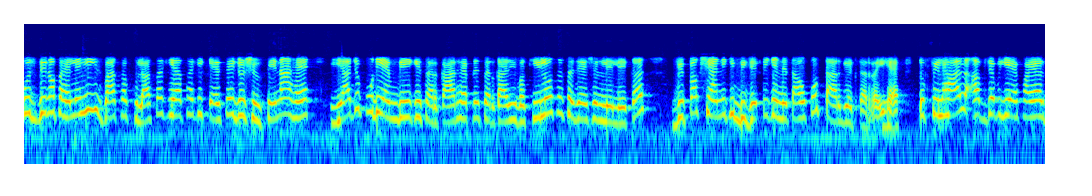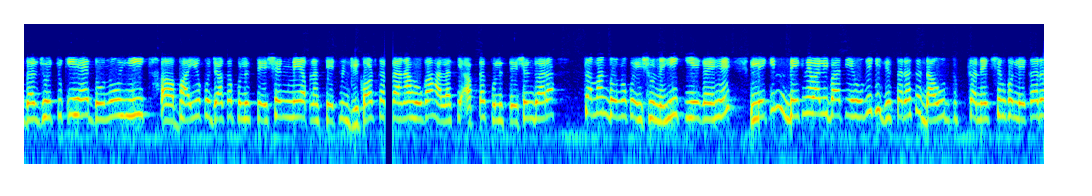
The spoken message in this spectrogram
कुछ दिनों पहले ही इस बात का खुलासा किया था कि कैसे जो शिवसेना है या जो पूरी एमबीए की सरकार है, अपने सरकारी वकीलों से सजेशन ले लेकर विपक्ष यानी कि बीजेपी के नेताओं को टारगेट कर रही है। तो फ़िलहाल अब जब ये एफआईआर दर्ज हो चुकी है, दोनों ही भाइयों को जाकर पुलिस स्टेशन में अपना स्टेटमेंट रिकॉर्ड कराना होगा। हालाँकि अब तक पुलिस स्टेशन द्वारा समन दोनों को इशू नहीं किए गए हैं। लेकिन देखने वाली बात यह होगी कि जिस तरह से दाऊद कनेक्शन को लेकर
